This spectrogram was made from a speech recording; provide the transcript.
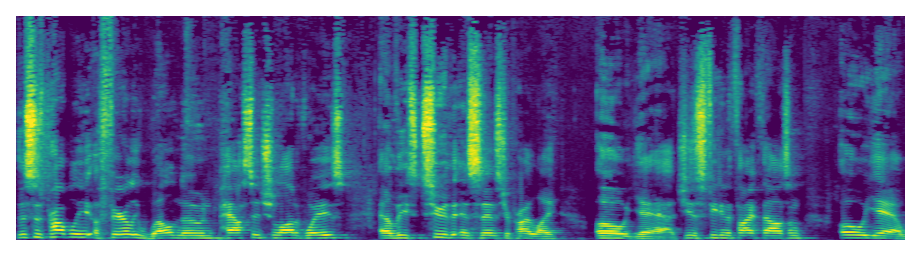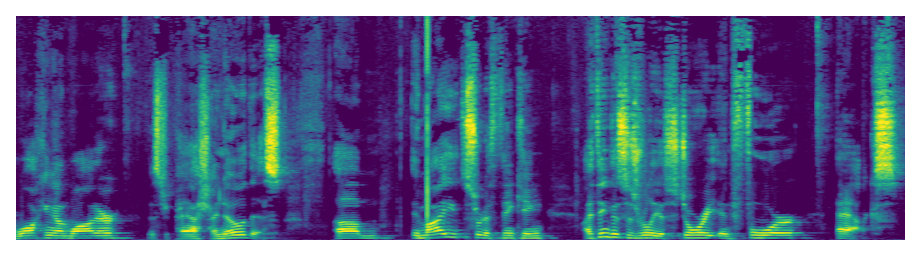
this is probably a fairly well known passage in a lot of ways. At least two of the incidents, you're probably like, oh yeah, Jesus feeding the 5,000. Oh yeah, walking on water. Mr. Pash, I know this. Um, in my sort of thinking, I think this is really a story in four acts.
